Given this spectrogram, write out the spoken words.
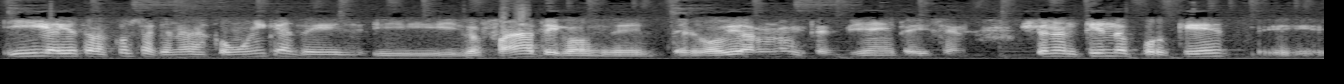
Y hay otras cosas que no las comunican y los fanáticos del gobierno te vienen y te dicen, yo no entiendo por qué, eh,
